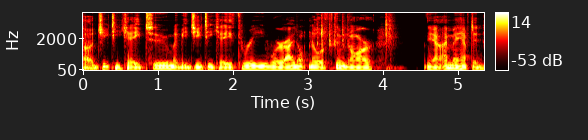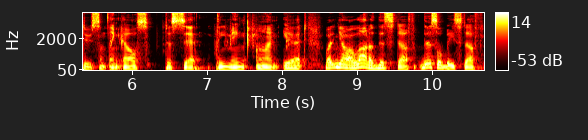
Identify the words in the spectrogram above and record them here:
uh, GTK2, maybe GTK3, where I don't know if Thunar. Yeah, I may have to do something else to set theming on it. But you know, a lot of this stuff, this will be stuff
